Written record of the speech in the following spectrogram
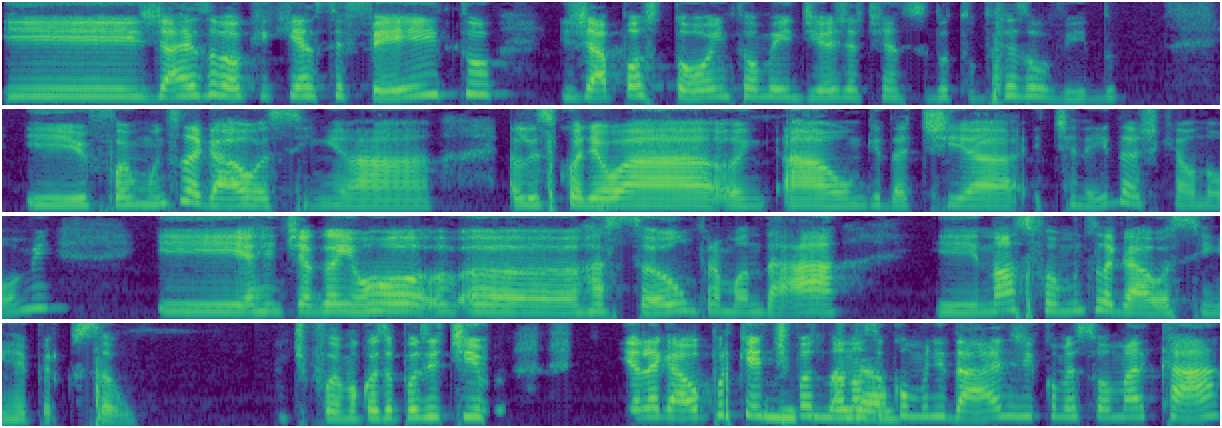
E já resolveu o que, que ia ser feito, já postou, então meio-dia já tinha sido tudo resolvido. E foi muito legal, assim, a, ela escolheu a, a ONG da tia Etneida, acho que é o nome, e a gente já ganhou uh, ração para mandar, e, nossa, foi muito legal, assim, a repercussão. Tipo, foi uma coisa positiva. E é legal porque, muito tipo, legal. a nossa comunidade começou a marcar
